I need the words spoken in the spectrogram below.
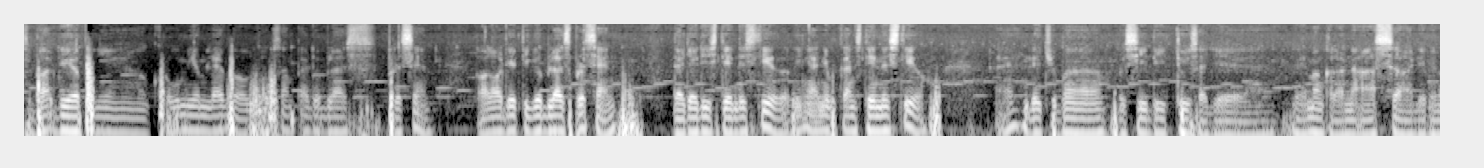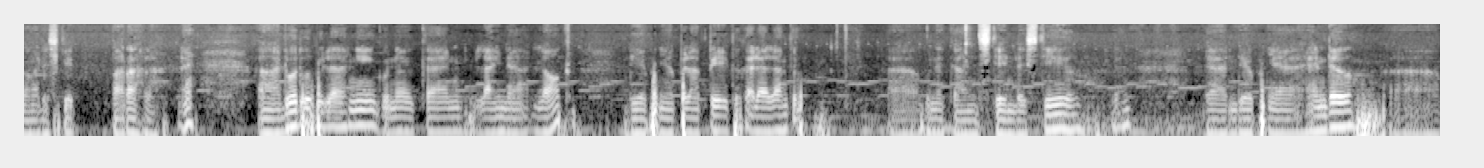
sebab dia punya chromium level tu sampai 12% kalau dia 13% dah jadi stainless steel. Tapi ingat ni bukan stainless steel. Eh, dia cuma besi D2 saja. Memang kalau nak asar dia memang ada sikit parah lah eh. Uh, dua-dua bilah ni gunakan liner lock. Dia punya pelapik tu kat dalam tu uh, gunakan stainless steel kan? dan dia punya handle uh,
